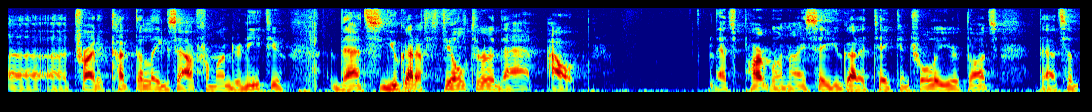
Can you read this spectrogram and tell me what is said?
uh, uh, try to cut the legs out from underneath you. That's you got to filter that out. That's part when I say you got to take control of your thoughts. That's a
